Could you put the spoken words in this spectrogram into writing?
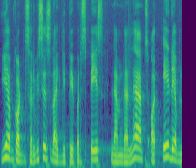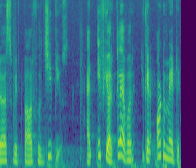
you have got services like the Paperspace, Lambda Labs or AWS with powerful GPUs. And if you are clever, you can automate it.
